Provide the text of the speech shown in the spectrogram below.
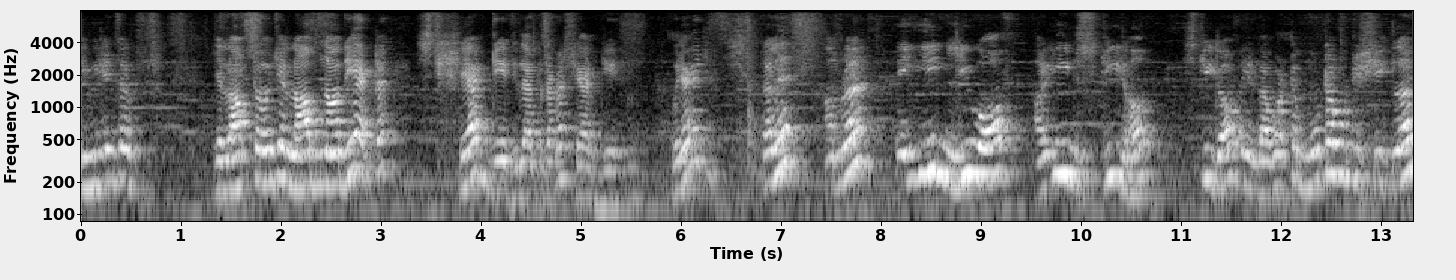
ডিভিডেন্স যে লাভটা হয়েছে, লাভ না দিয়ে একটা শেয়ার দিয়ে দিল, এত টাকা শেয়ার দিয়ে দিল। বোঝা গেছে? তাহলে আমরা এই ইন লিউ অফ আর ইন স্টিড অফ স্টিড অফ এর ব্যাপারটা মোটামুটি শিখলাম।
